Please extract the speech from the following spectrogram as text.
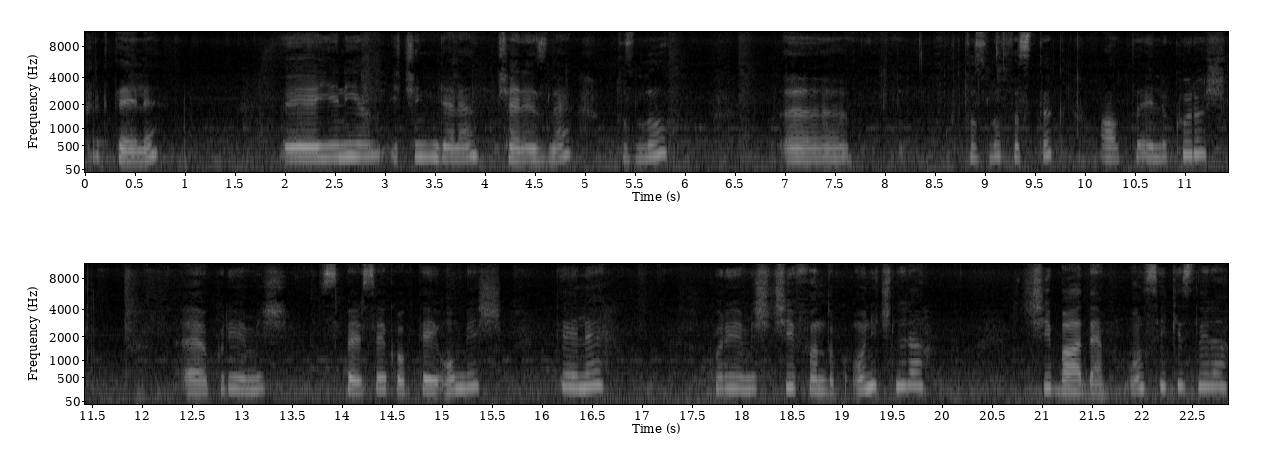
40 TL ee, yeni yıl için gelen çerezle tuzlu e, tuzlu fıstık 6.50 kuruş. E, kuru yemiş sperse kokteyl 15 TL kuru yemiş çiğ fındık 13 lira. Çiğ badem 18 lira.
